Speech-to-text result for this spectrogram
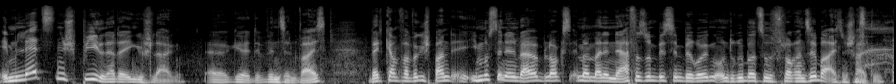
Im letzten Spiel hat er ihn geschlagen, äh, Vincent Weiss. Wettkampf war wirklich spannend. Ich musste in den Werbeblocks immer meine Nerven so ein bisschen beruhigen und rüber zu Florian Silbereisen schalten.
